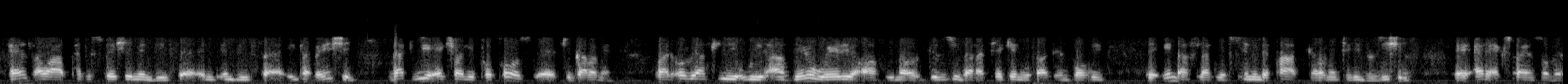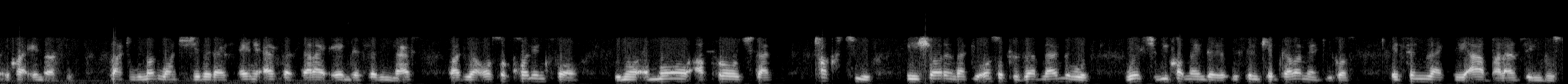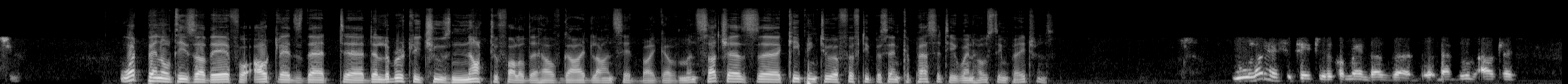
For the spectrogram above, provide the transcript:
hence our participation in this uh, in, in, this uh, intervention that we actually proposed uh, to government. But obviously, we are very wary of you know decisions that are taken without involving the industry, like we've seen in the past, government taking decisions uh, at the expense of the liquor industry. But we do not want to jeopardize any efforts that are aimed at saving lives. But we are also calling for you know a more approach that talks to ensuring that we also preserve livelihoods, which commend the Eastern Cape government because it seems like they are balancing those two. What penalties are there for outlets that uh, deliberately choose not to follow the health guidelines set by government, such as uh, keeping to a 50% capacity when hosting patrons? We will not hesitate to recommend us, uh, that those outlets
